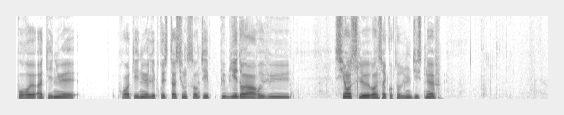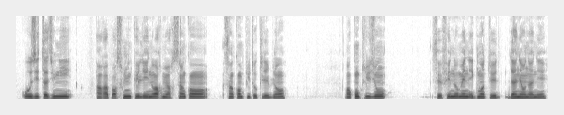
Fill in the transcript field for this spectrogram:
pour euh, atténuer les prestations de santé, publié dans la revue Science le 25 octobre 2019. Aux États-Unis, un rapport souligne que les Noirs meurent 5 ans, 5 ans plus tôt que les Blancs. En conclusion, ce phénomène augmente d'année en année.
